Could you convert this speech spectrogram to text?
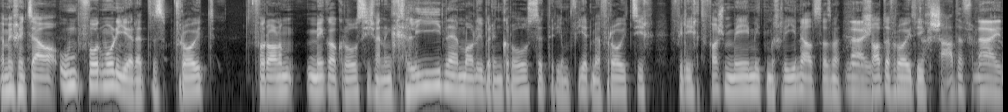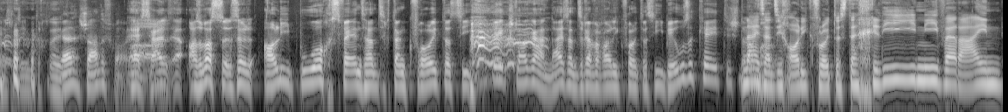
Ja, wir können es auch umformulieren, dass die Freude vor allem mega gross ist, wenn ein Kleiner mal über einen Grossen triumphiert. Man freut sich vielleicht fast mehr mit dem Kleinen, als dass man Nein. schadenfreudig... Schadenfreude. Nein, das stimmt doch nicht. Ja, Schadenfreude. Hat- Also was, also alle Buchsfans haben sich dann gefreut, dass sie IB geschlagen haben. Nein, es haben sich einfach alle gefreut, dass IB rausgefallen ist. Nein, es haben sich alle gefreut, dass der kleine Verein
